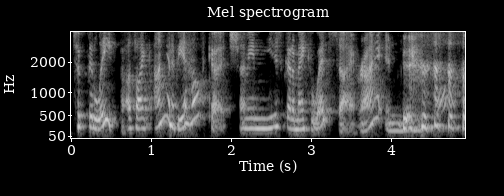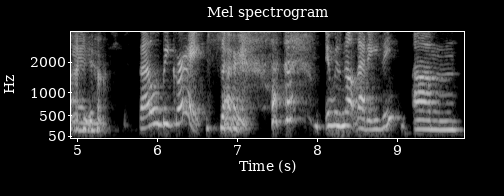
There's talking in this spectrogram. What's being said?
took the leap. I was like, I'm going to be a health coach. I mean, you just got to make a website, right? And, and yeah. that'll be great. So it was not that easy. Um,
